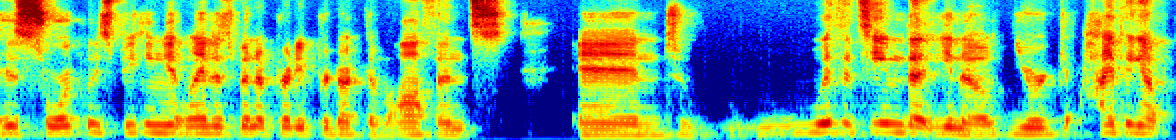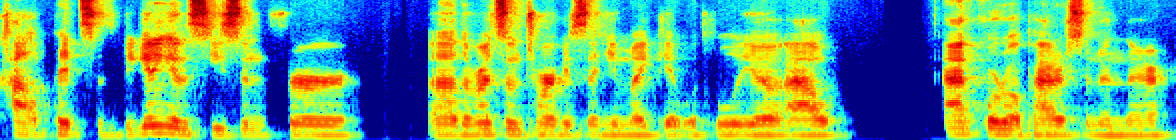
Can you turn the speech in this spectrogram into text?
historically speaking, Atlanta's been a pretty productive offense. And with a team that, you know, you're hyping up Kyle Pitts at the beginning of the season for uh, the red zone targets that he might get with Julio out, add Cordarrelle Patterson in there.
